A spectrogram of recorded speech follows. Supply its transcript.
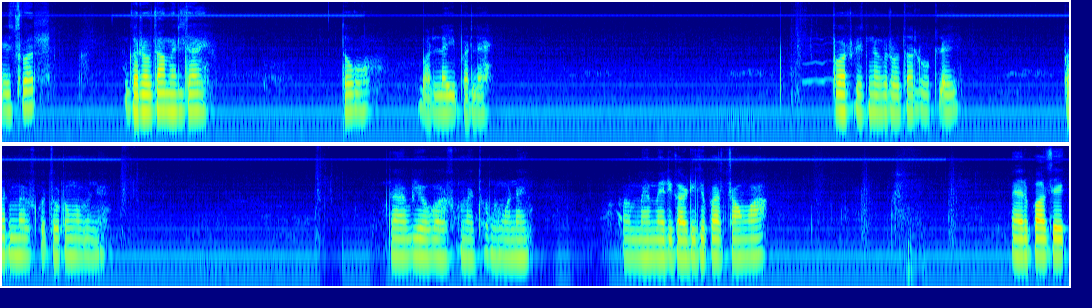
इस बार गरौदा मिल जाए तो बल्ले ही बल्ले पर कितने गरौदा लूट ली पर मैं उसको छोड़ूँगा भी नहीं। जहाँ भी होगा उसको मैं छोड़ूँगा नहीं। और मैं मेरी गाड़ी के पास जाऊँगा। मेरे पास एक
